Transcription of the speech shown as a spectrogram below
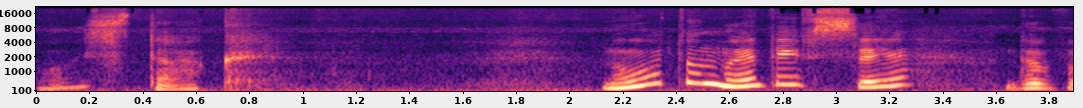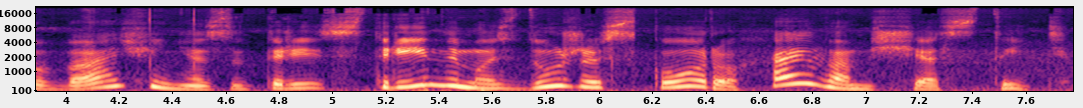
Ось так. Ну, от у мене і все. До побачення. Зустрінемось дуже скоро. Хай вам щастить.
